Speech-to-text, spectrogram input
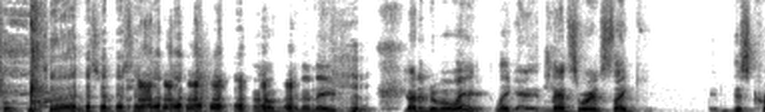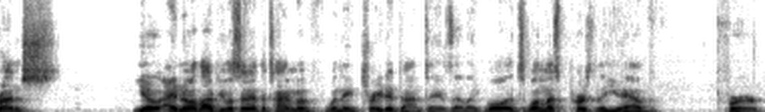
quote um, and then they gutted him away. Like eh, that's where it's like this crunch. You know, I know a lot of people said at the time of when they traded Donte is that like, well, it's one less person that you have for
